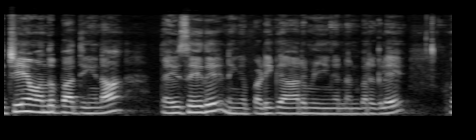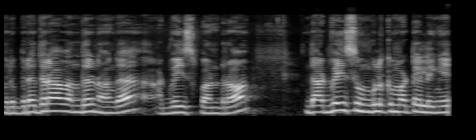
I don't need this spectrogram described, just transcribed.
நிச்சயம் வந்து பார்த்தீங்கன்னா தயவுசெய்து நீங்கள் படிக்க ஆரம்பிங்க நண்பர்களே. ஒரு பிரதராக வந்து நாங்கள் அட்வைஸ் பண்ணுறோம். இந்த அட்வைஸ் உங்களுக்கு மட்டும் இல்லைங்க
